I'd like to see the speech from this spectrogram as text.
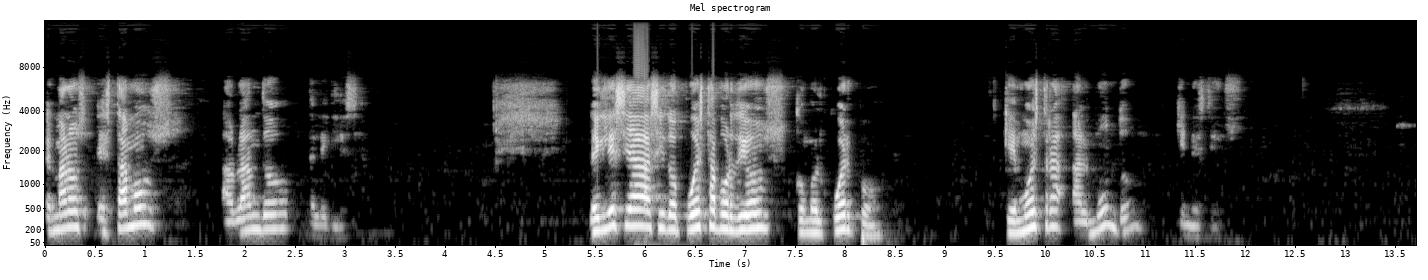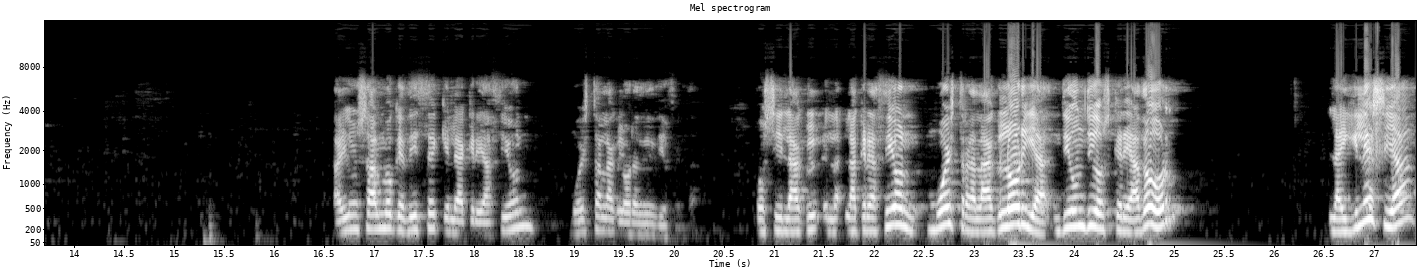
Hermanos, estamos hablando de la iglesia. La iglesia ha sido puesta por Dios como el cuerpo que muestra al mundo quién es Dios. Hay un salmo que dice que la creación muestra la gloria de Dios, O si la, la creación muestra la gloria de un Dios creador, la iglesia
